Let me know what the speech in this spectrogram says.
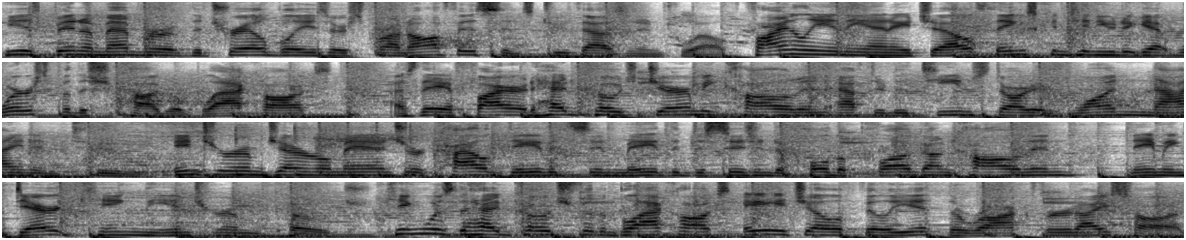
He has been a member of the Trailblazers front office since 2012. Finally, in the NHL, things continue to get worse for the Chicago Blackhawks as they have fired head coach Jeremy Colliton after the team started 1 9 and 2. Interim general manager Kyle Davidson made the decision to pull the plug on Colliton naming Derek King the interim coach. King was the head coach for the Blackhawks AHL affiliate, the Rockford IceHogs.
